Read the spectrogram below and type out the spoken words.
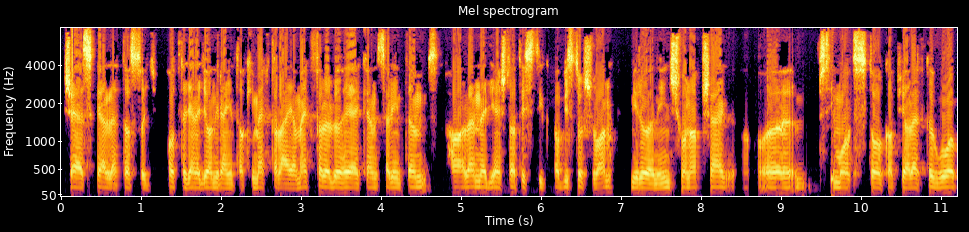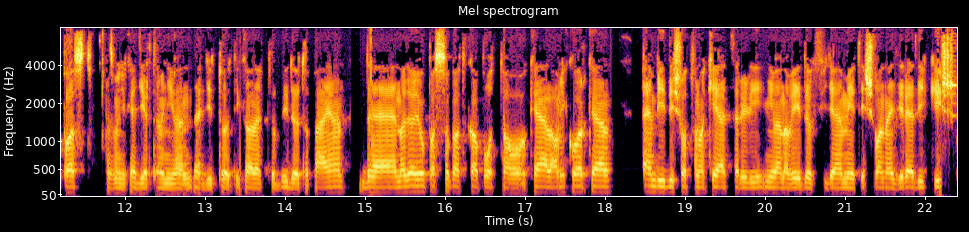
és ehhez kellett az, hogy ott legyen egy olyan irányító, aki megtalálja megfelelő helyeken. Szerintem, ha lenne egy ilyen statisztika, biztos van, miről nincs manapság. Simons-tól kapja a legtöbb gólpaszt, az mondjuk egyértelműen nyilván együtt töltik a legtöbb időt a pályán, de nagyon jó passzokat kapott, ahol kell, amikor kell, Embiid is ott van, aki elterüli nyilván a védők figyelmét, és van egy Redik is,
